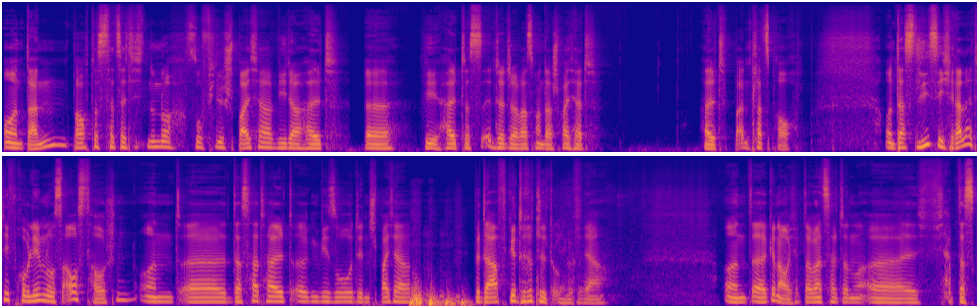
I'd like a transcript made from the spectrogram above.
Und dann braucht das tatsächlich nur noch so viel Speicher, wie da halt, äh, wie halt das Integer, was man da speichert, halt an Platz braucht. Und das ließ sich relativ problemlos austauschen und äh, das hat halt irgendwie so den Speicherbedarf gedrittelt ungefähr. Und äh, genau, ich habe damals halt dann, äh, ich habe das,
